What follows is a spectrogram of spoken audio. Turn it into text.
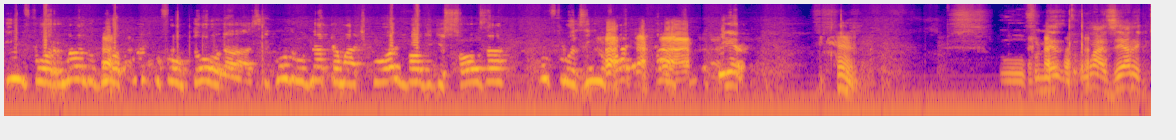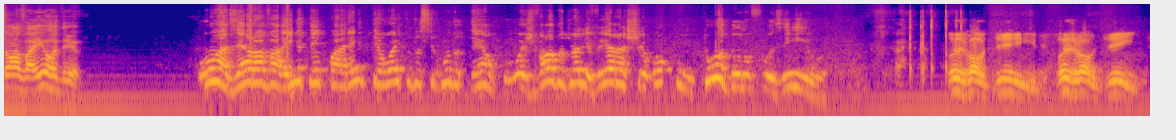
informando o Biotipo Fontoura. Segundo o matemático Oswaldo de Souza, o Fluzinho vai ficar O Fluminense, 1x0 então, Havaí, Rodrigo? 1x0 Havaí tem 48 do segundo tempo. Oswaldo de Oliveira chegou com tudo no Fluzinho. Oswaldinho, Oswaldinho.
